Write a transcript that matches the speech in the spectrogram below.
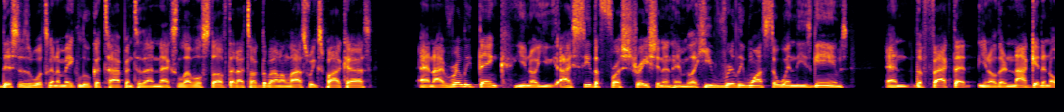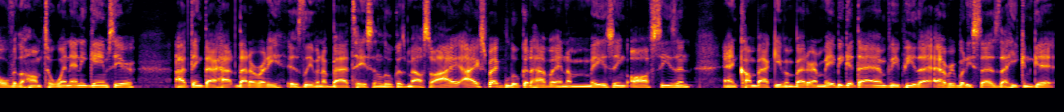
This is what's going to make Luka tap into that next level stuff that I talked about on last week's podcast. And I really think, you know, you I see the frustration in him. Like he really wants to win these games and the fact that you know they're not getting over the hump to win any games here, I think that ha- that already is leaving a bad taste in Luka's mouth. So I, I expect Luka to have an amazing offseason and come back even better and maybe get that MVP that everybody says that he can get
